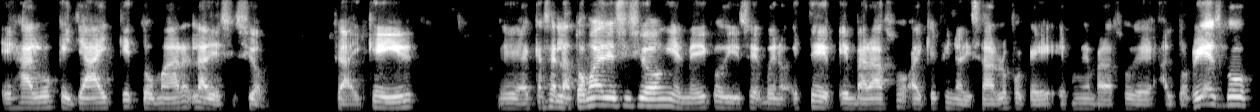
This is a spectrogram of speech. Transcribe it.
es algo que ya hay que tomar la decisión. O sea, hay que ir eh, hay que hacer la toma de decisión y el médico dice, bueno, este embarazo hay que finalizarlo porque es un embarazo de alto riesgo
